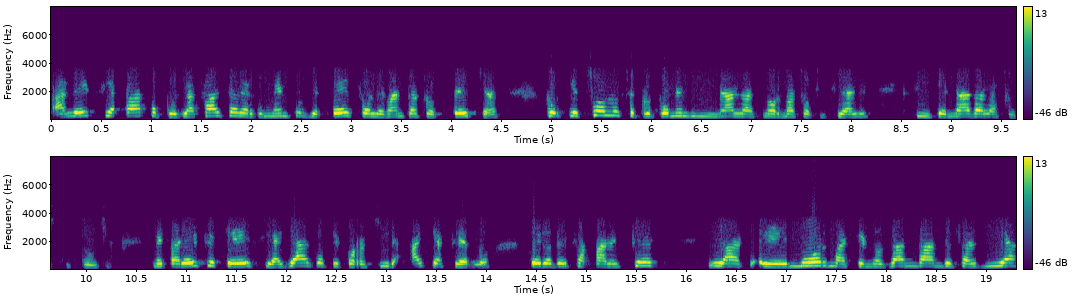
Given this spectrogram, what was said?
Alexia Paco, pues la falta de argumentos de peso levanta sospechas porque solo se propone eliminar las normas oficiales sin que nada las sustituya. Me parece que si hay algo que corregir hay que hacerlo, pero desaparecer las eh, normas que nos dan dando esa guía,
